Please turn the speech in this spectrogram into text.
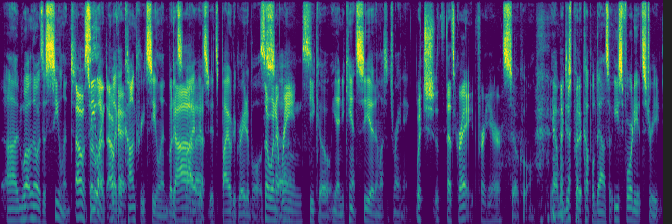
Uh, well, no, it's a sealant. Oh, Sort of like, sealant, like a concrete sealant, but it's, bi- it. it's it's biodegradable. So when it uh, rains. eco, yeah, and you can't see it unless it's raining. Which that's great for here. So cool. Yeah, we just put a couple down. So East 40th Street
